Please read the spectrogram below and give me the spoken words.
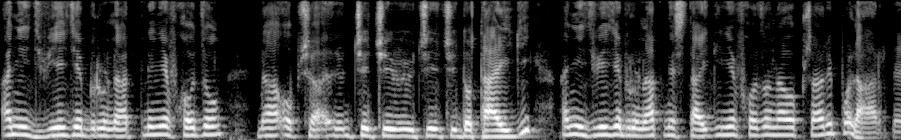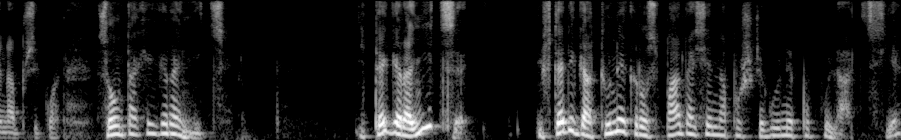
a niedźwiedzie brunatne nie wchodzą na obszar, czy, czy, czy, czy do tajgi, a niedźwiedzie brunatne z tajgi nie wchodzą na obszary polarne na przykład. Są takie granice. I te granice, i wtedy gatunek rozpada się na poszczególne populacje.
